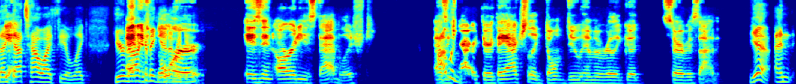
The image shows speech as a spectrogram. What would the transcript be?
Like Yeah. that's how I feel. Like you're not going to get. Thor, isn't already established as I a would- character, they actually don't do him a really good service either. Yeah, and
